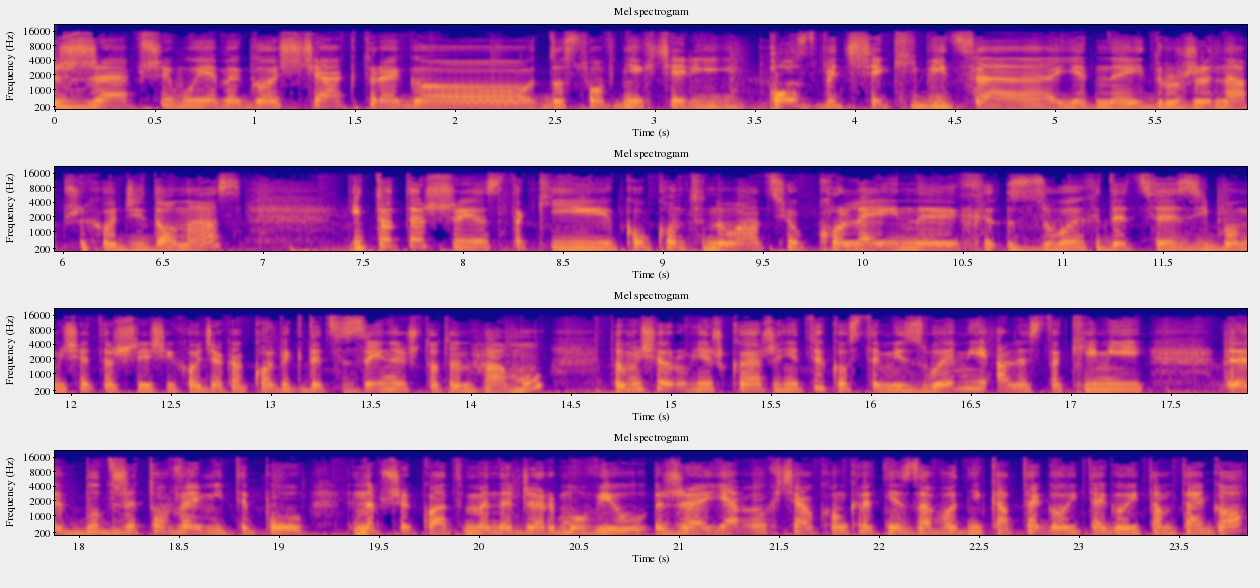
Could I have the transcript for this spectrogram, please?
że przyjmujemy gościa, którego dosłownie chcieli pozbyć się kibice jednej drużyny, a przychodzi do nas. I to też jest taką kontynuacją kolejnych złych decyzji, bo mi się też, jeśli chodzi o jakakolwiek decyzyjność Tottenhamu, to mi się również kojarzy nie tylko z tymi złymi, ale z takimi e, budżetowymi, typu na przykład menedżer mówił, że ja bym chciał konkretnie zawodnika tego i tego i tamtego.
